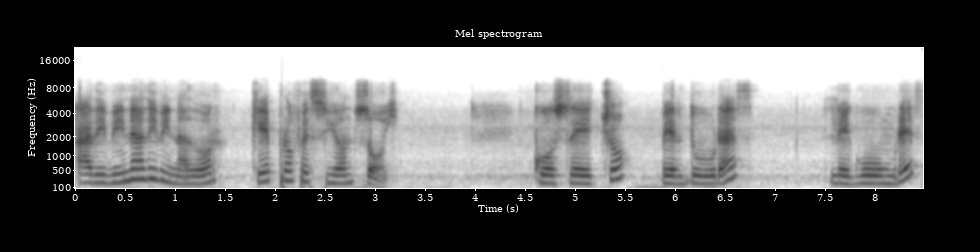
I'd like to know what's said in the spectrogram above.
Adivina, adivinador, ¿qué profesión soy? Cosecho verduras, legumbres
